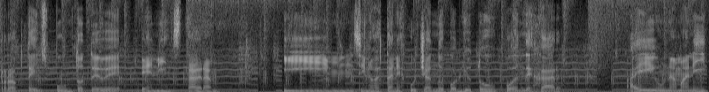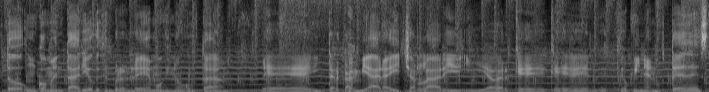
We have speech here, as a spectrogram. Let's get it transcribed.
rocktails.tv en Instagram. Y mm, si nos están escuchando por YouTube, pueden dejar ahí una manito, un comentario que siempre los leemos y nos gusta eh, intercambiar ahí, charlar y, y a ver qué, qué, qué opinan ustedes.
